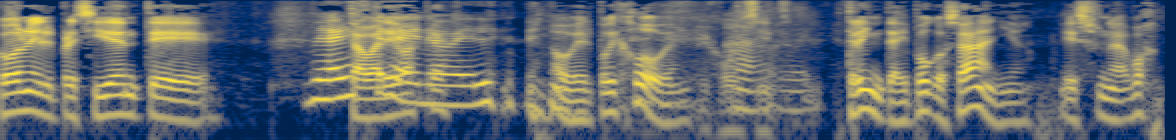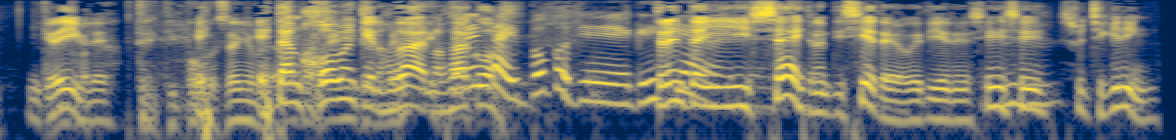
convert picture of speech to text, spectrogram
con el presidente Me Tabaré. Nobel. Es Nobel, porque es joven. Es jovencito. Ah. Treinta y pocos años. Es una, buah, increíble. Treinta y pocos años, Es, es tan joven que nos da, nos da Treinta y poco tiene Cristian. 36, 37 creo que tiene, sí, sí, es un chiquilín.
